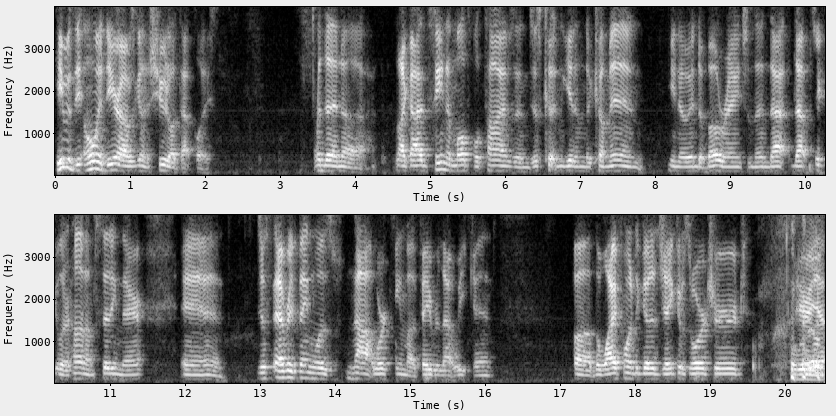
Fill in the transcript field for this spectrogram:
he was the only deer I was going to shoot at that place. And then uh like I'd seen him multiple times and just couldn't get him to come in, you know, into bow range. And then that that particular hunt, I'm sitting there, and just everything was not working in my favor that weekend. Uh, the wife wanted to go to Jacob's Orchard. We're,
